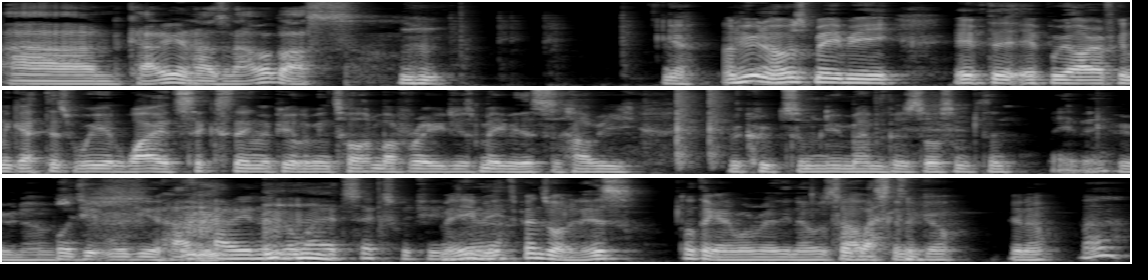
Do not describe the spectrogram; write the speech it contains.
And Karrion has an hourglass. Yeah, and who knows? Maybe if the if we are ever going to get this weird Wyatt Six thing that people have been talking about for ages, maybe this is how we recruit some new members or something. Maybe. Who knows? Would you would you have Karrion in the Wyatt Six? Would you? Maybe It depends what it is. Don't think anyone really knows how it's going to go. You know. Ah.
